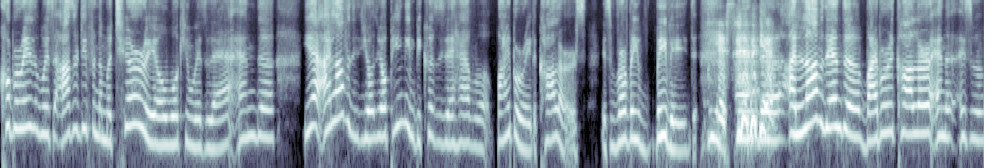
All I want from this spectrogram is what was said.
cooperate with other different material working with that. And uh, yeah, I love your your painting because they have uh, vibrant colors. It's very vivid. yes, and yeah. uh, I love then the vibrant color and it's uh,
